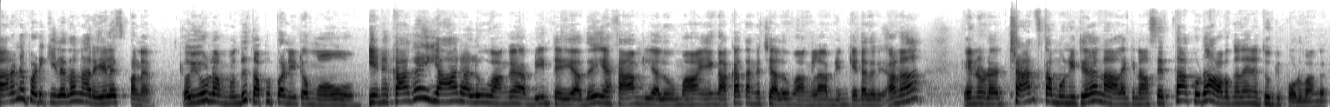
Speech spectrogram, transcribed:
மரண படுக்கையில தான் நான் ரியலைஸ் பண்ணேன். ஐயோ நம்ம வந்து தப்பு பண்ணிட்டோமோ? எனக்காக யார் அழுவாங்க அப்படின்னு தெரியாது. என் ஃபேமிலி அழுவுமா? எங்க அக்கா தங்கச்சி அழுவாங்களா அப்படின்னு கேட்டது ஆனா என்னோட டிரான்ஸ் கம்யூனிட்டியில நாளைக்கு நான் செத்தா கூட அவங்க தான் என்னை தூக்கி போடுவாங்க.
